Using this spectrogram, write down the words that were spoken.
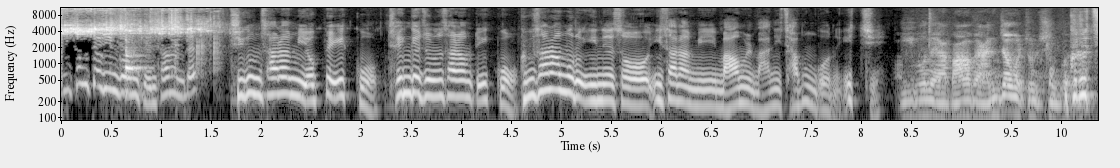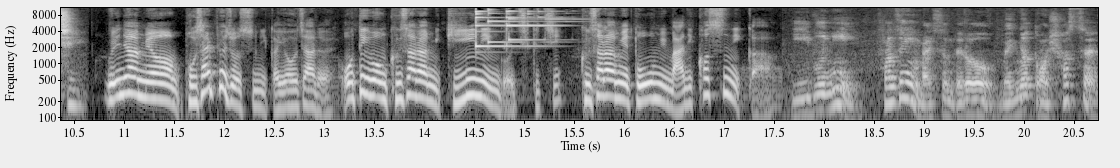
이성적인 건 괜찮은데? 지금 사람이 옆에 있고 챙겨주는 사람도 있고 그 사람으로 인해서 이 사람이 마음을 많이 잡은 거는 있지. 이분의 마음의 안정을 좀 준 거예요 그렇지. 왜냐하면 보살펴 줬으니까 여자를. 어떻게 보면 그 사람이 기인인 거지 그치? 그 사람의 도움이 많이 컸으니까. 이분이 선생님 말씀대로 몇 년 동안 쉬었어요.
